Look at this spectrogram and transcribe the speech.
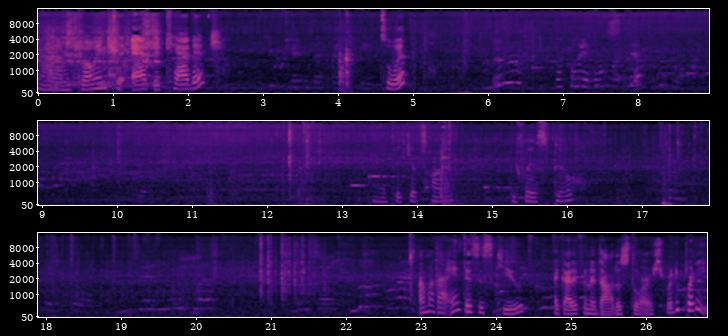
And I'm going to add the cabbage to it. take your time before it spill. Oh my god, ain't this is cute? I got it from the dollar store. It's pretty pretty.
